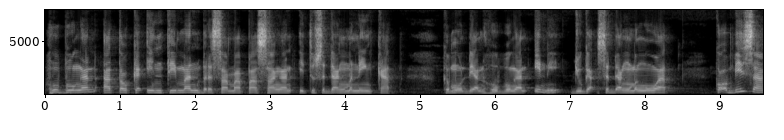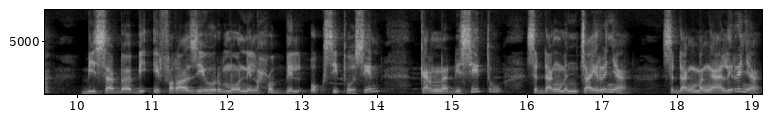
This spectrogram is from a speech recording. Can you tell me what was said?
Hubungan atau keintiman bersama pasangan itu sedang meningkat. Kemudian hubungan ini juga sedang menguat. Kok bisa? Bisababi ifrazi hormonil hubbil oksitosin karena di situ sedang mencairnya, sedang mengalirnya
